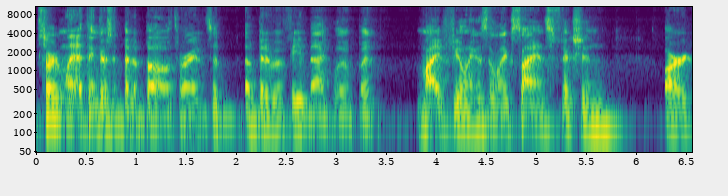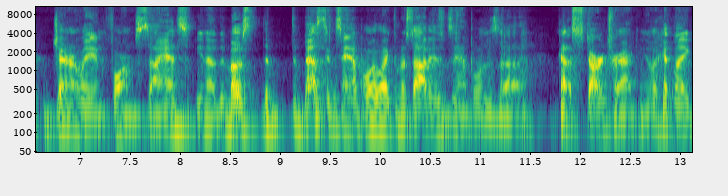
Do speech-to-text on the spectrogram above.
certainly I think there's a bit of both, right? It's a, a bit of a feedback loop, but my feeling is that like science fiction art generally informs science. You know, the most the, the best example or like the most obvious example is uh, kind of Star Trek. And you look at like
